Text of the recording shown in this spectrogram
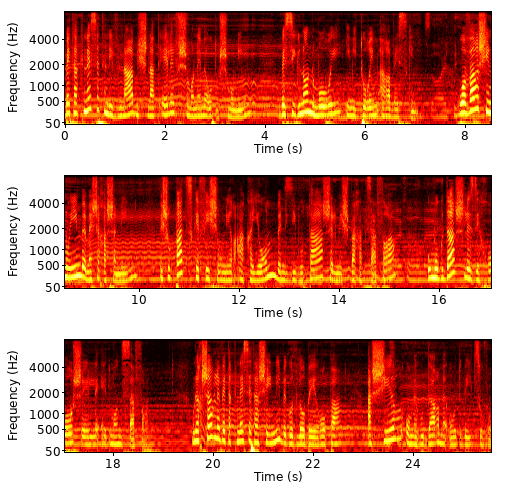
בית הכנסת נבנה בשנת 1880 בסגנון מורי עם עיטורים ערבסקיים. הוא עבר שינויים במשך השנים ושופץ כפי שהוא נראה כיום בנדיבותה של משפחת ספרא ומוקדש לזכרו של אדמונד ספרא. הוא נחשב לבית הכנסת השני בגודלו באירופה, עשיר ומהודר מאוד בעיצובו.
